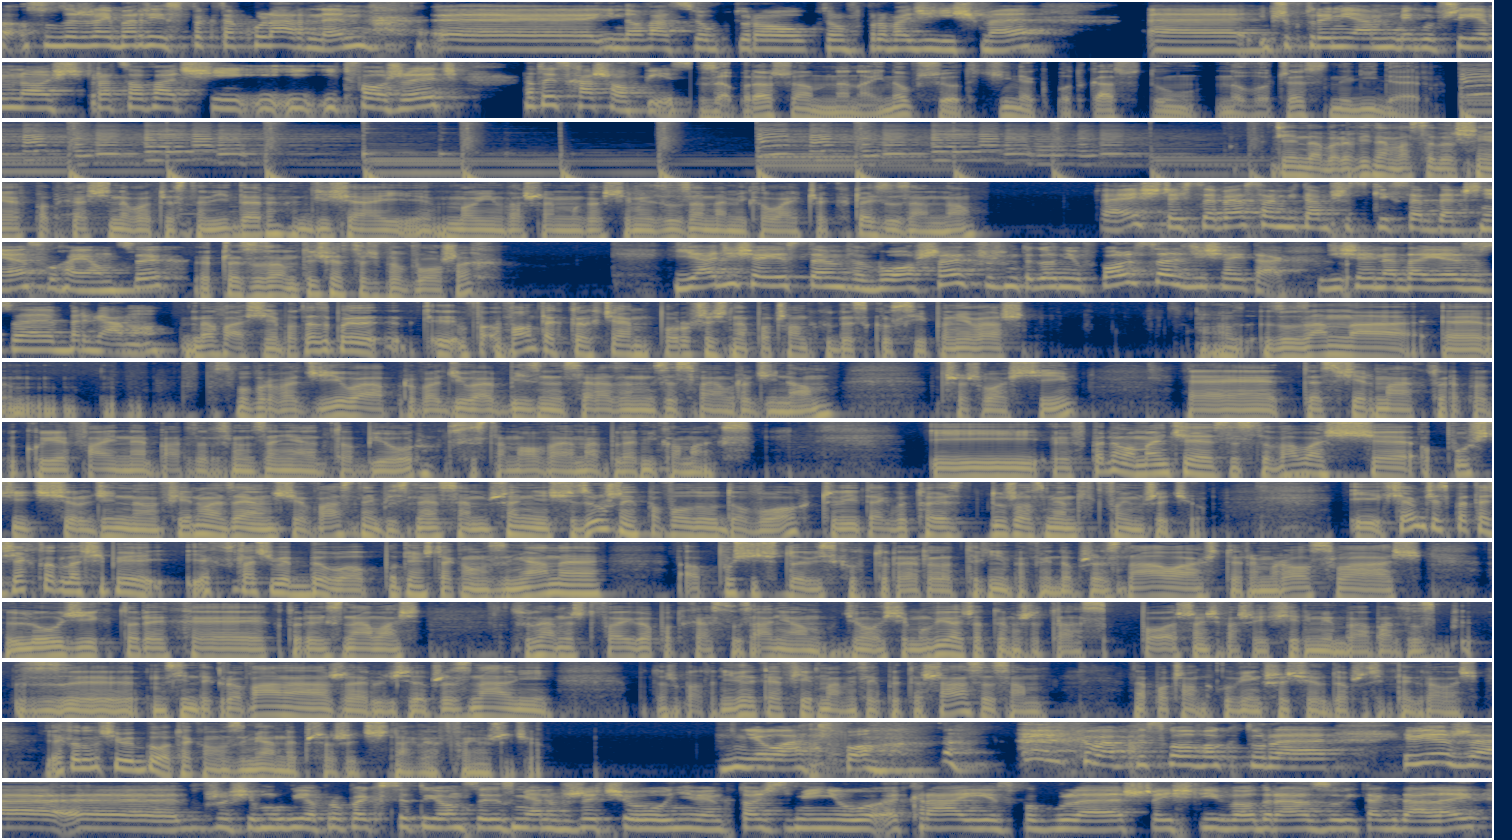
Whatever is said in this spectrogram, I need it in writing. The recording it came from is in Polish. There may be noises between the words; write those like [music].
no, sądzę, że najbardziej spektakularnym e, innowacją, którą, którą wprowadziliśmy e, i przy której miałam jakby przyjemność pracować i, i, i tworzyć, no to jest Hash Office. Zapraszam na najnowszy odcinek podcastu Nowoczesny Lider. Dzień dobry, witam Was serdecznie w podcaście Nowoczesny Lider. Dzisiaj moim Waszym gościem jest Zuzanna Mikołajczyk. Cześć Zuzanno. Cześć, cześć Sebastian, witam wszystkich serdecznie słuchających. Cześć Zuzanna, Ty się jesteś we Włoszech? Ja dzisiaj jestem we Włoszech, w przyszłym tygodniu w Polsce, ale dzisiaj tak. Dzisiaj nadaję z Bergamo. No właśnie, bo to jest wątek, który chciałem poruszyć na początku dyskusji, ponieważ Zuzanna współprowadziła, prowadziła biznes razem ze swoją rodziną w przeszłości. E, to jest firma, która produkuje fajne bardzo rozwiązania do biur, systemowe, meble Mikomax. I w pewnym momencie zdecydowałaś się opuścić rodzinną firmę, zająć się własnym biznesem, przenieść się z różnych powodów do Włoch, czyli tak jakby to jest dużo zmian w twoim życiu. I chciałem cię spytać, jak to dla ciebie, jak to dla ciebie było podjąć taką zmianę, opuścić środowisko, które relatywnie pewnie dobrze znałaś, w którym rosłaś, ludzi, których, e, których znałaś. Słuchałem też twojego podcastu z Anią, gdzie właśnie mówiłaś o tym, że ta społeczność w waszej firmie była bardzo z, z, zintegrowana, że ludzie się dobrze znali, bo też była to niewielka firma, więc jakby te szanse są na początku większe się dobrze zintegrować. Jak to dla ciebie było taką zmianę przeżyć nagle w twoim życiu? Niełatwo. [laughs] Chyba słowo, które ja wiem, że e, dużo się mówi a propos ekscytujących zmian w życiu. Nie wiem, ktoś zmienił kraj, jest w ogóle szczęśliwy od razu i tak dalej.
